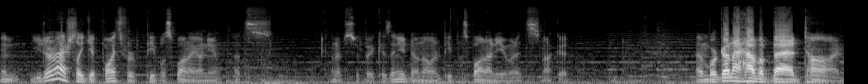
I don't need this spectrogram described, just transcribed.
And you don't actually get points for people spawning on you. That's kind of stupid, because then you don't know when people spawn on you and it's not good. And we're gonna have a bad time.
